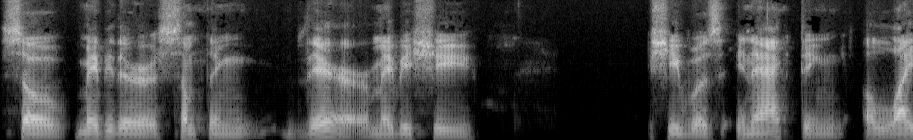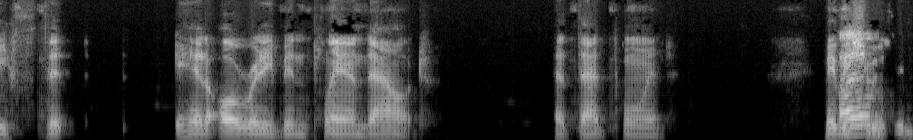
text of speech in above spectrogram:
So maybe there is something there. Maybe she she was enacting a life that had already been planned out at that point. Maybe um, she was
